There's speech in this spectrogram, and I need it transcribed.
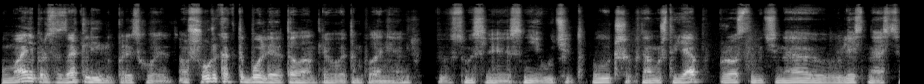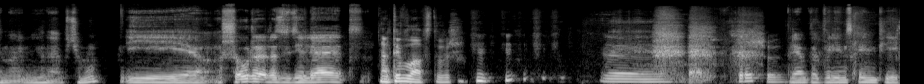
У Мани просто за клин происходит. А Шура как-то более талантлива в этом плане. В смысле, с ней учит лучше, потому что я просто начинаю лезть на стену, не знаю почему. И Шура разделяет А ты влавствуешь. Хорошо. прям как в Римской империи.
